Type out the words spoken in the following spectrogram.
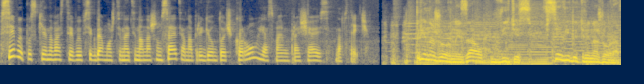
Все выпуски новостей вы всегда можете найти на нашем сайте anaprigion.ru. Я с вами прощаюсь. До встречи. Тренажерный зал «Витязь». Все виды тренажеров.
